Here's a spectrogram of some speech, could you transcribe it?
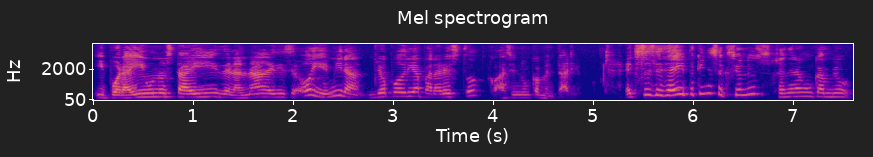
Y por ahí uno está ahí de la nada y dice, oye, mira, yo podría parar esto haciendo un comentario. Entonces, desde ahí, pequeñas acciones generan un cambio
